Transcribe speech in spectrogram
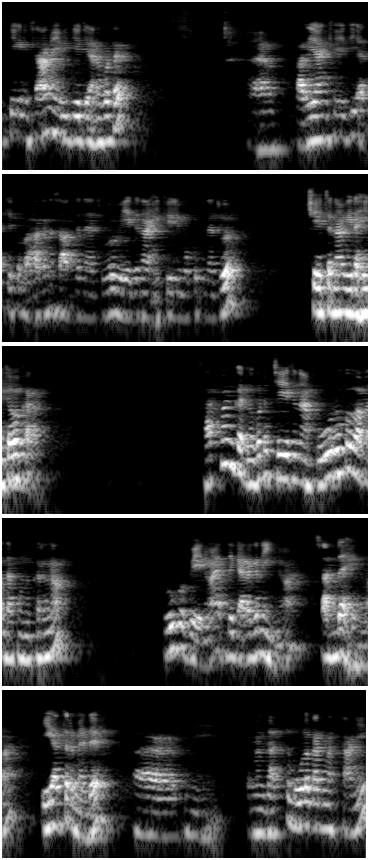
ඒක නිසා මේ විදිහට යනකොට පරියන්කේදී ඇත්ත එක වහගෙන ශබ්ද නැතුව වේදනා හිතේලි මොකුත් නැතුව චේතනා විරහිතව කරන්න. සක්මන් කරනකොට චේතනා පූර්වක වම දකුණ කරනවා. රූප පේනවා, ඇත්ත දෙක අරගෙන ඉන්නවා, ශබ්ද ඇහෙනවා. ඊ අතරමැද මේ තමන් ගත්ත මූල කර්මස්ථානයේ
